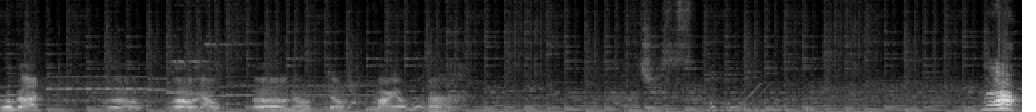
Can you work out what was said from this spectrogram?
Oh god! Oh, oh no! Oh no, don't, Mario! Ugh. Oh Jesus. Ah!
